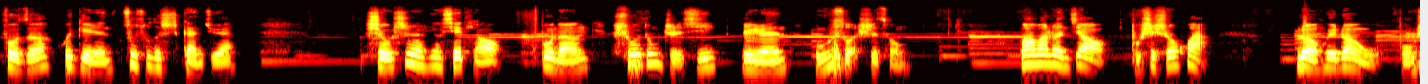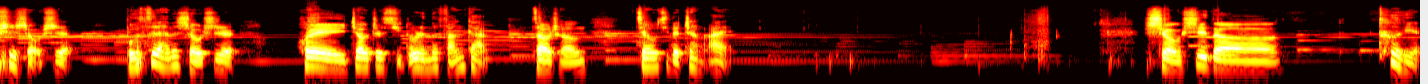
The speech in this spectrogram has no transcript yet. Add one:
否则会给人做作的感觉。手势要协调。不能说东指西，令人无所适从。哇哇乱叫不是说话，乱挥乱舞不是手势，不自然的手势会招致许多人的反感，造成交际的障碍。手势的特点，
